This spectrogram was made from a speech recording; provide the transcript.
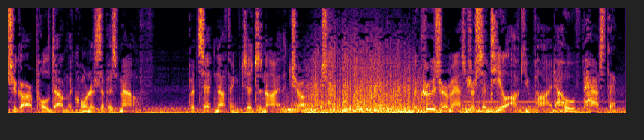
Shigar pulled down the corners of his mouth, but said nothing to deny the charge. The cruiser Master Satele occupied hove past them,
